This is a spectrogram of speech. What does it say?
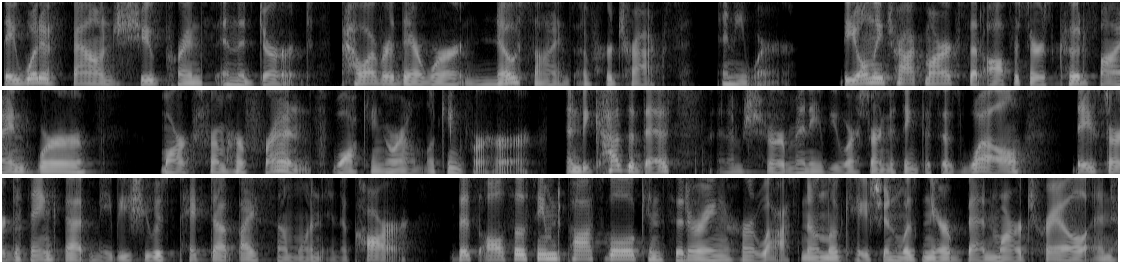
they would have found shoe prints in the dirt. However, there were no signs of her tracks anywhere. The only track marks that officers could find were marks from her friends walking around looking for her. And because of this, and I'm sure many of you are starting to think this as well, they started to think that maybe she was picked up by someone in a car. This also seemed possible considering her last known location was near Benmar Trail and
